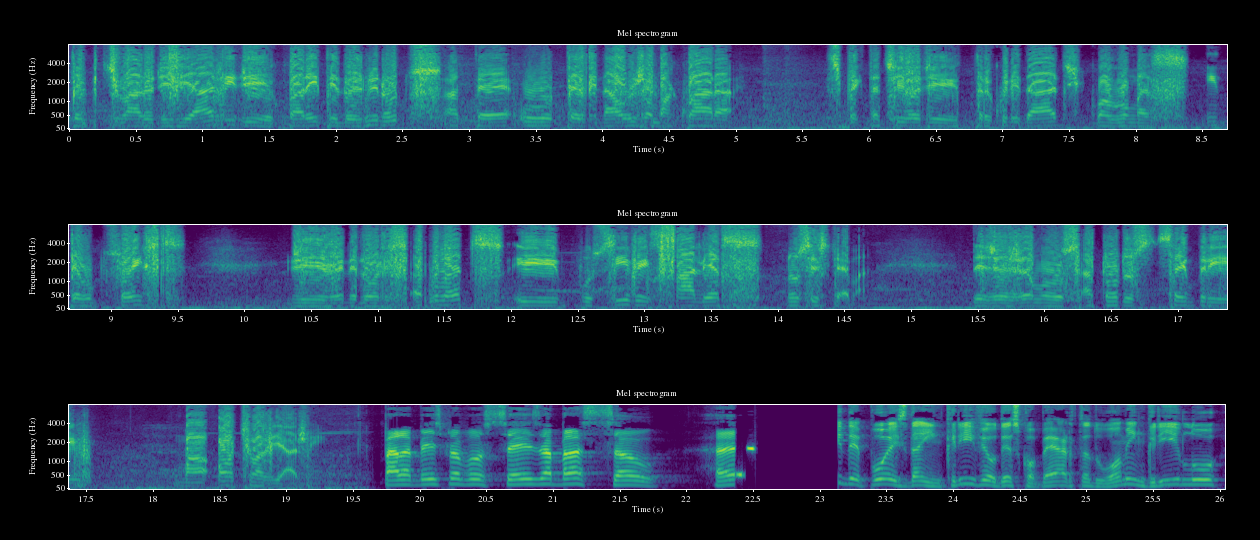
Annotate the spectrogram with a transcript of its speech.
Tempo estimado de viagem de 42 minutos até o terminal Jamaquara. Expectativa de tranquilidade, com algumas interrupções de vendedores ambulantes e possíveis falhas no sistema. Desejamos a todos sempre uma ótima viagem. Parabéns para vocês, abração. É. E depois da incrível descoberta do homem grilo,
